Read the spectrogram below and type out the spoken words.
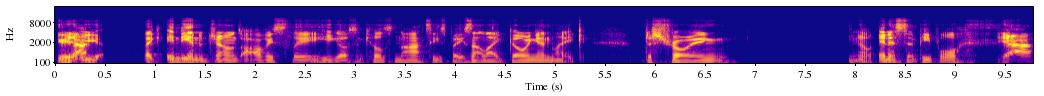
You're, Yeah. you like Indiana Jones. Obviously, he goes and kills Nazis, but he's not like going and like destroying, you know, innocent people. Yeah,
